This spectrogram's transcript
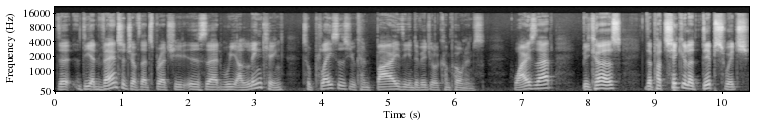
The, the advantage of that spreadsheet is that we are linking to places you can buy the individual components. Why is that? Because the particular dip switch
